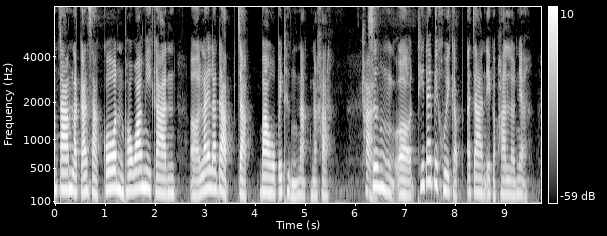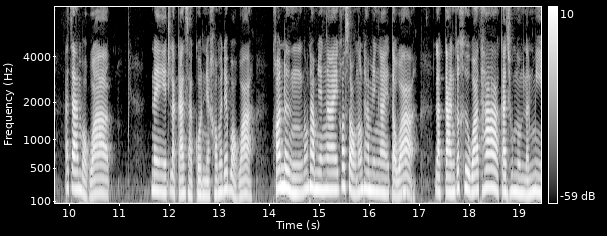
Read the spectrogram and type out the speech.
ำตามหลักการสากล เพราะว่ามีการไล่ระดับจากเบาไปถึงหนักนะคะคะซึ่งที่ได้ไปคุยกับอาจารย์เอกพันธ์แล้วเนี่ย อาจารย์บอกว่าในหลักการสากลเนี่ยเขาไม่ได้บอกว่า ข้อหนึ่งต้องทำยังไง ข้อสองต้องทำยังไง แต่ว่าหลักการก็คือว่าถ้าการชุมนุมนั้นมี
